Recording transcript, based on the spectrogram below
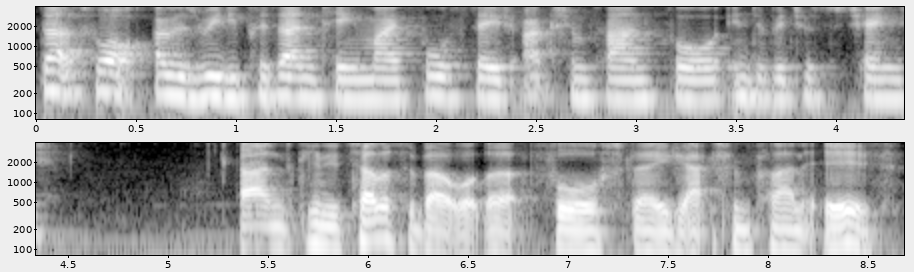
that's what I was really presenting my four stage action plan for individuals to change. And can you tell us about what that four stage action plan is?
